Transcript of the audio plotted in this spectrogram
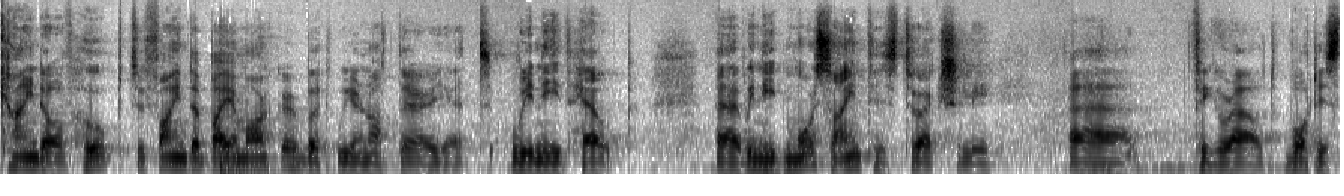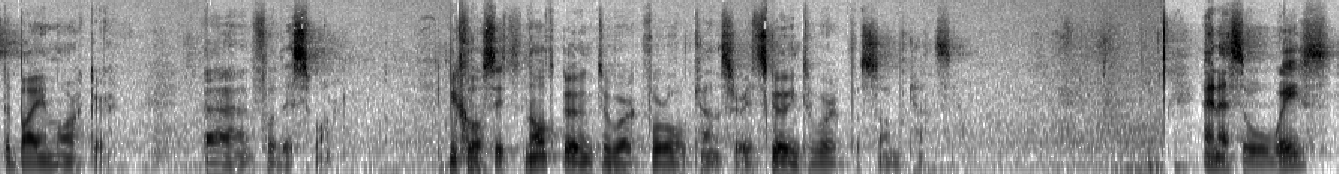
kind of hope to find a biomarker, but we are not there yet. We need help. Uh, we need more scientists to actually uh, figure out what is the biomarker uh, for this one. Because it's not going to work for all cancer, it's going to work for some cancer. And as always,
